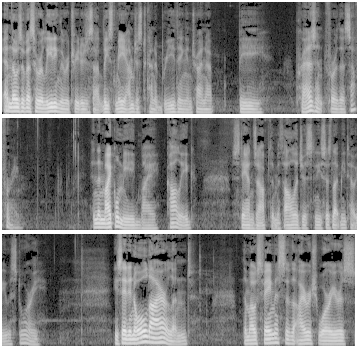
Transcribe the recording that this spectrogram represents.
And those of us who are leading the retreat are just, at least me, I'm just kind of breathing and trying to be present for the suffering. And then Michael Meade, my colleague, stands up, the mythologist, and he says, Let me tell you a story. He said, In old Ireland, the most famous of the Irish warriors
